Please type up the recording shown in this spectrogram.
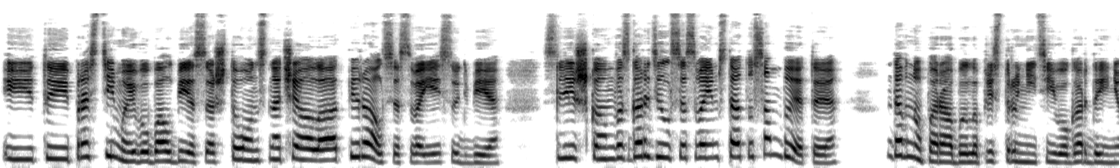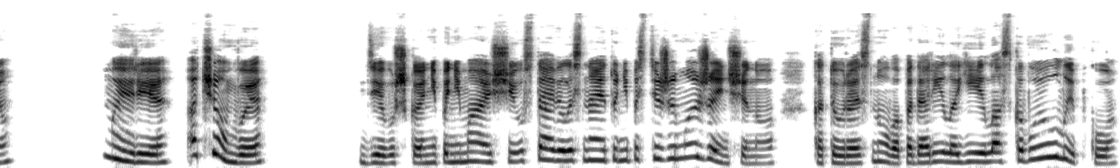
И ты прости моего балбеса, что он сначала отпирался своей судьбе, слишком возгордился своим статусом Беты. Давно пора было приструнить его гордыню». «Мэри, о чем вы?» Девушка, непонимающая, уставилась на эту непостижимую женщину, которая снова подарила ей ласковую улыбку.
